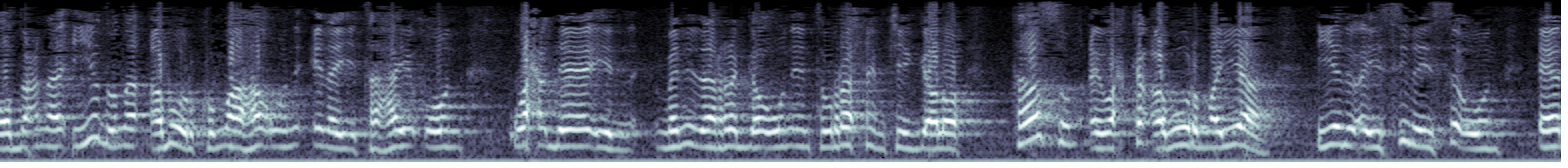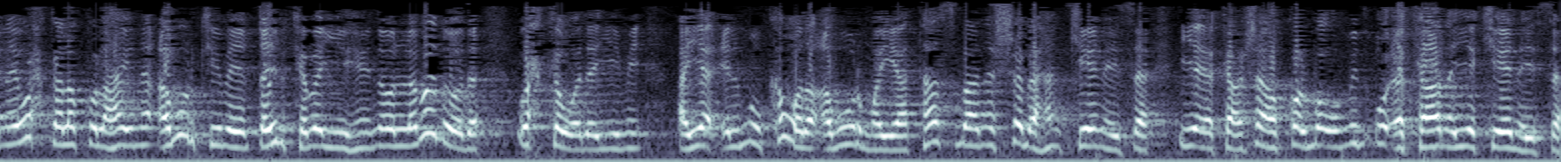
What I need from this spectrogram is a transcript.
oo macnaa iyaduna abuurku maaha un inay tahay un wax dee manida ragga un intuu raximkii galo. Taasun ay wax ka abuurmayaan iyadu ay sidaysa un eenay wax kale ku lahayna abuurkiibay qeyb kaba yihiin oo labadooda wax ka wada yimi. Ayaa ilmuhu ka wada abuurmaya taas baana shabahan keenaysa iyo ekaanshaha kolba uu mid u ekaanayo keenaysa.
